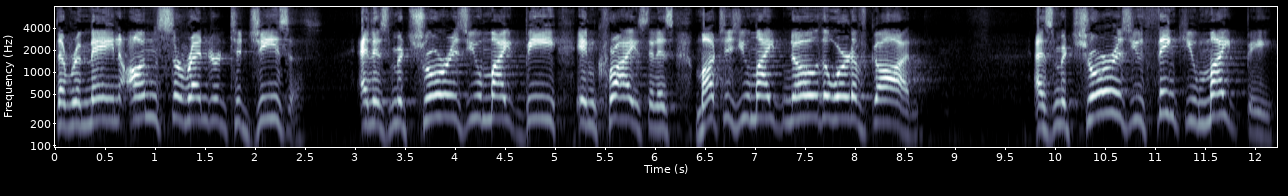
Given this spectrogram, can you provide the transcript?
that remain unsurrendered to Jesus. And as mature as you might be in Christ, and as much as you might know the Word of God, as mature as you think you might be,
